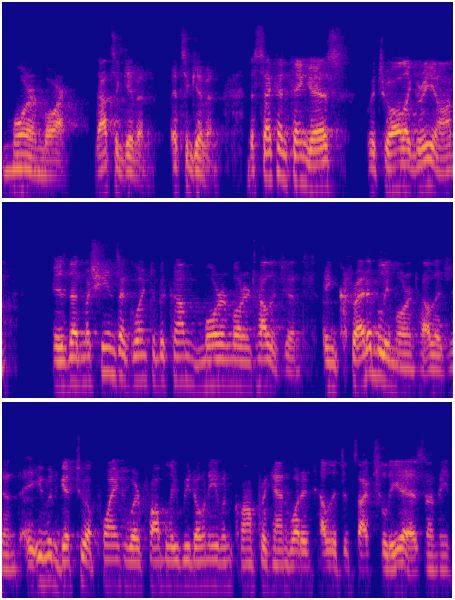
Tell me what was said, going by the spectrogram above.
more and more that's a given. It's a given. The second thing is, which we all agree on, is that machines are going to become more and more intelligent, incredibly more intelligent, even get to a point where probably we don't even comprehend what intelligence actually is. I mean,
